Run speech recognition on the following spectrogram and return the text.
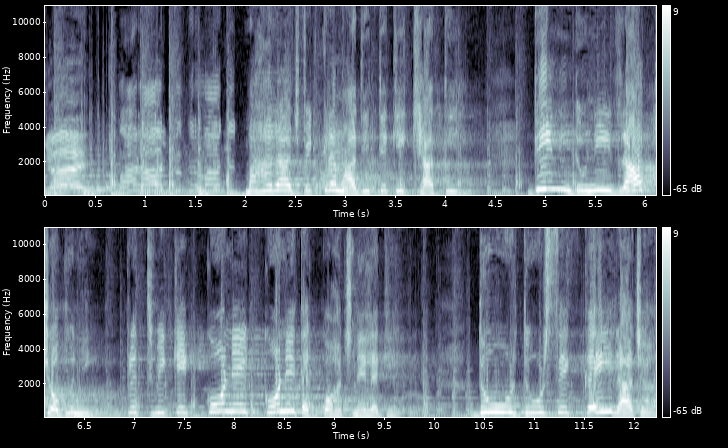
जय। महाराज विक्रमादित्य महाराज विक्रमादित्य की ख्याति दिन दुनी रात चौगुनी पृथ्वी के कोने कोने तक पहुँचने लगी। दूर दूर से कई राजा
